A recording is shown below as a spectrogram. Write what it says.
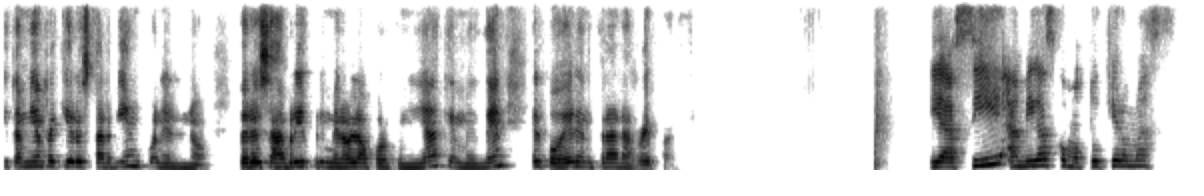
y también requiero estar bien con el no, pero es abrir primero la oportunidad que me den el poder entrar a reparar. Y así, amigas como tú, quiero más.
